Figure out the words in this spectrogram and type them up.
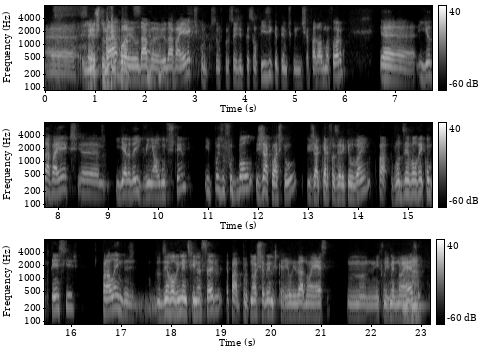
Uh, e eu estudava, eu dava, eu dava a EX, porque somos professores de educação física, temos que nos chafar de alguma forma. Uh, e eu dava a EX, uh, e era daí que vinha algum sustento. E depois o futebol, já que lá estou, já quero fazer aquilo bem, pá, vou desenvolver competências para além de, do desenvolvimento financeiro, epá, porque nós sabemos que a realidade não é essa, não, infelizmente não é uhum. essa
